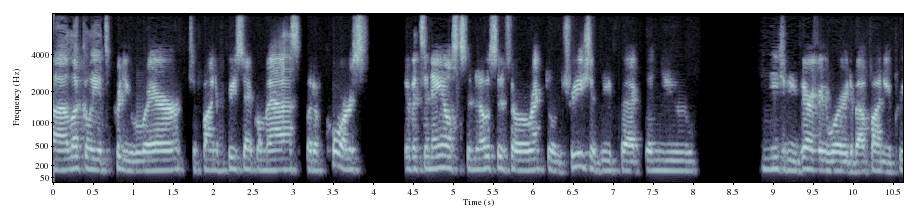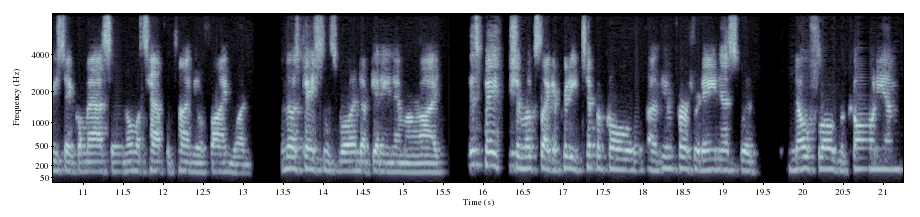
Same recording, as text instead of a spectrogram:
Uh, luckily, it's pretty rare to find a presacral mass, but of course, if it's an anal stenosis or a rectal atresia defect, then you need to be very worried about finding a presacral mass, and almost half the time you'll find one. And those patients will end up getting an MRI. This patient looks like a pretty typical uh, imperforate anus with no flow of meconium.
